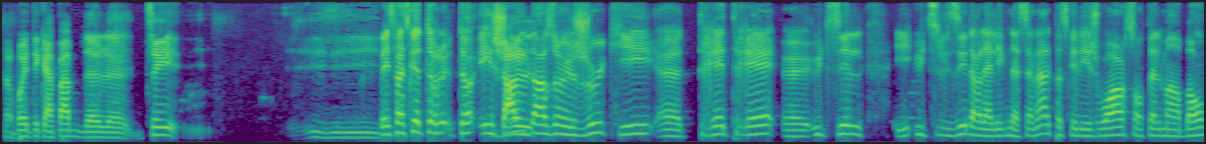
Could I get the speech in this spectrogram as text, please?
tu n'as pas été capable de le. Tu sais. il- Ben, c'est parce que tu as échoué Dans un jeu qui est euh, très, très euh, utile et utilisé dans la Ligue nationale parce que les joueurs sont tellement bons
